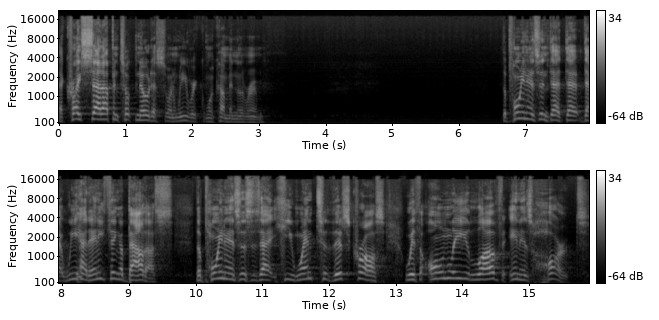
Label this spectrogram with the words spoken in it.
That Christ sat up and took notice when we were, were coming in the room. The point isn't that, that, that we had anything about us. The point is, is, is that he went to this cross with only love in his heart.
